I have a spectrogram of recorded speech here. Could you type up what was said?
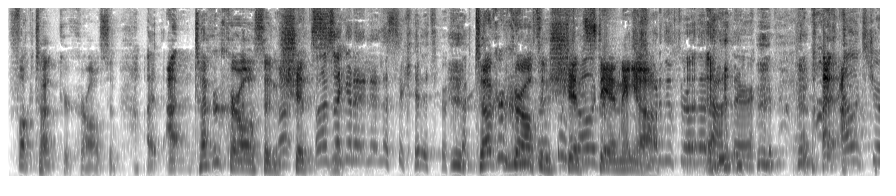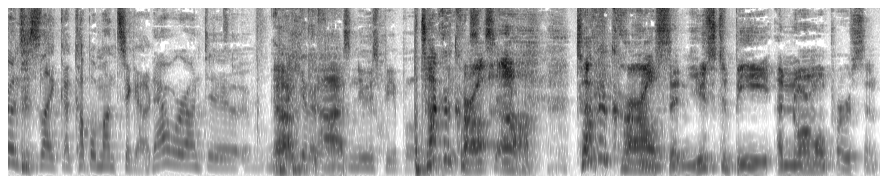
fuck Tucker Carlson. I, I, Tucker Carlson shits. Let's not get it. Let's not get it. Tucker Carlson shit standing I just up. wanted to throw that out there. Alex Jones is like a couple months ago. Now we're on to regular Oh, Fox News people. Tucker Carlson. Oh, Tucker Carlson used to be a normal person.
